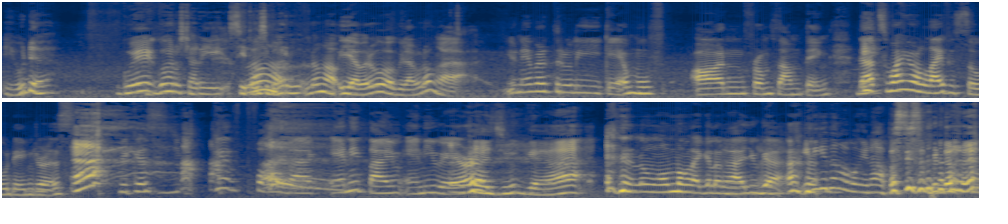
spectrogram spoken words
ya udah. Gue gue harus cari situasi lo, baru. lo nggak iya baru gue bilang lo nggak you never truly kayak move on from something. That's why your life is so dangerous. Because you can fall back anytime anywhere. Enggak juga. Lo ngomong lagi lo nggak juga. Ini kita ngomongin apa sih sebenarnya?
